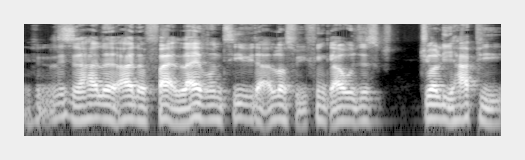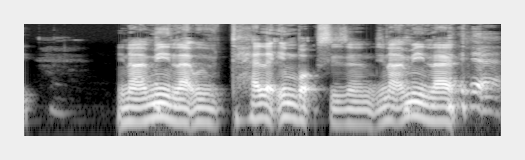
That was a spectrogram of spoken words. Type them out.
Mm. Listen, I had a I had a fight live on TV that I lost. You think I was just jolly happy? You know what I mean? Like with hella inboxes and you know what I mean? Like Yeah.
